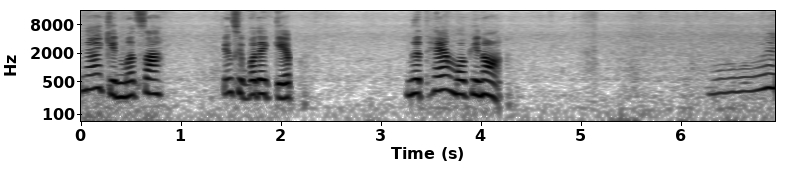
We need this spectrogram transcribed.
มีหน้ากินมดซะจังสิบ่ได้เก็บ เงือดแห้งบ่พี่น้องโอ้ย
